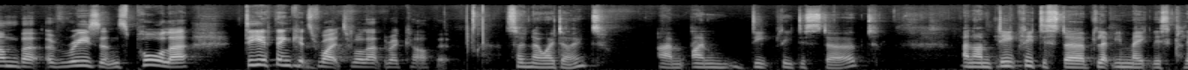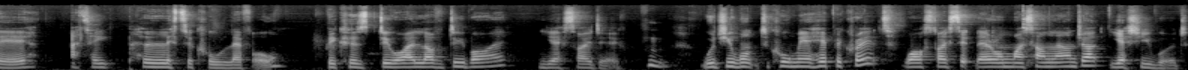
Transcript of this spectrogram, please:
number of reasons. Paula, do you think it's right to roll out the red carpet? So, no, I don't. Um, I'm deeply disturbed. And I'm deeply disturbed, let me make this clear, at a political level. Because do I love Dubai? Yes, I do. Hmm. Would you want to call me a hypocrite whilst I sit there on my sun lounger? Yes, you would.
